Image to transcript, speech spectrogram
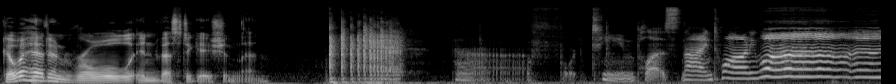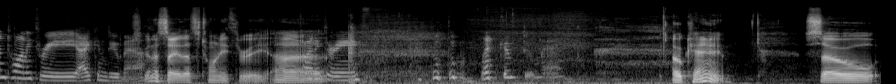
Go ahead and roll investigation then. Uh, 14 plus 9, 21, 23. I can do math. I'm gonna say that's twenty three. Uh, 23. I can do math. Okay. So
